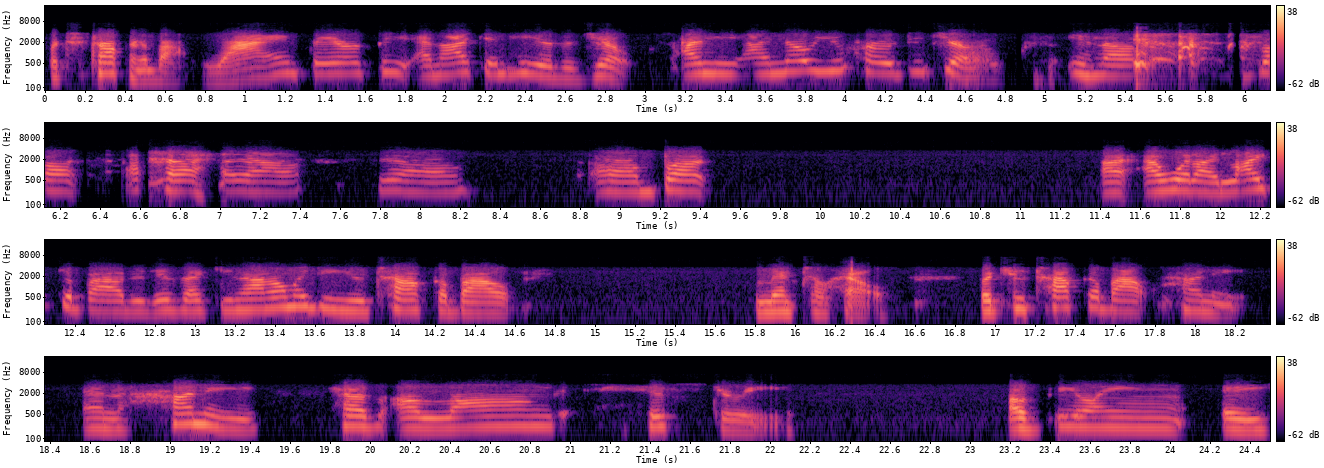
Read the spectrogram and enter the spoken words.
what you talking about wine therapy? And i can hear the jokes. I mean i know you heard the jokes you know but yeah yeah. Um but I, I what i liked about it is like you not only do you talk about mental health but you talk about honey and honey has a long history of being a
